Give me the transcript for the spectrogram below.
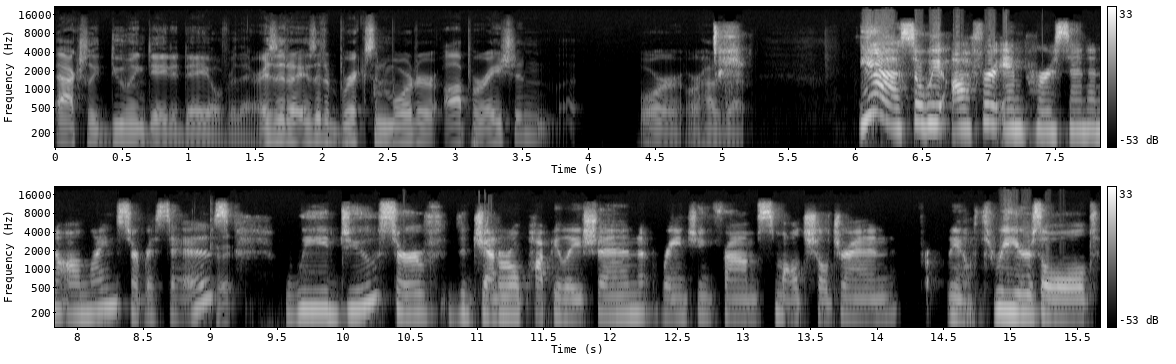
actually doing day to day over there? Is it a, is it a bricks and mortar operation, or or how's that? Yeah, so we offer in person and online services. Okay. We do serve the general population, ranging from small children, you know, three years old,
